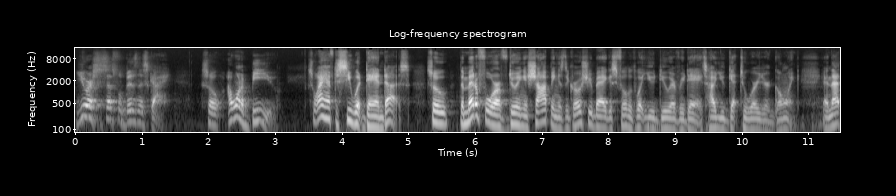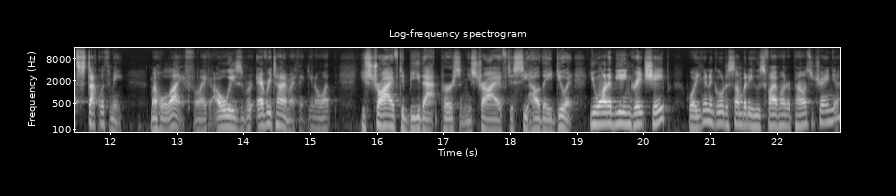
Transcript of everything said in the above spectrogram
you're a successful business guy. So I want to be you. So I have to see what Dan does. So the metaphor of doing his shopping is the grocery bag is filled with what you do every day. It's how you get to where you're going. And that stuck with me my whole life. Like I always every time I think, you know what? You strive to be that person. You strive to see how they do it. You want to be in great shape? Well, you're going to go to somebody who's 500 pounds to train you,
